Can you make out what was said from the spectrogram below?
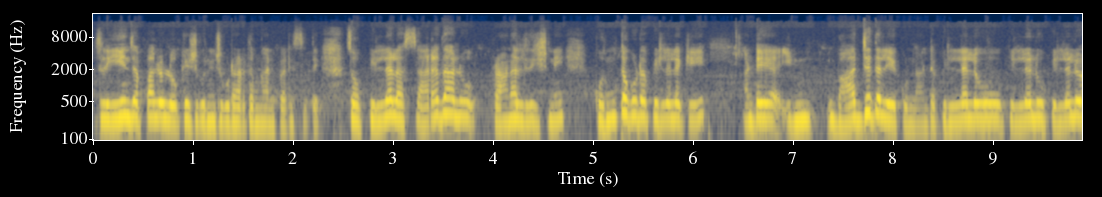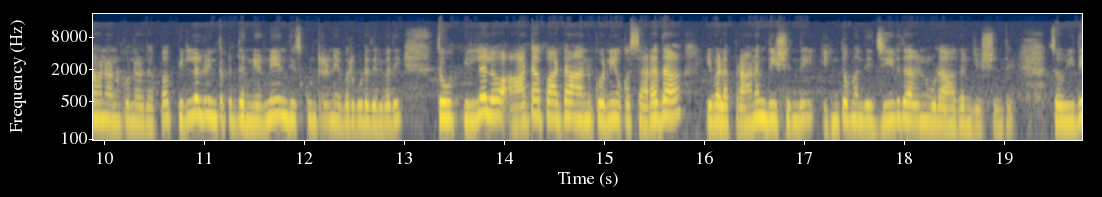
అసలు ఏం చెప్పాలో లోకేష్ గురించి కూడా అర్థం కాని పరిస్థితి. సో పిల్లల సరదాలు ప్రాణాలు తీసినాయి కొంత కూడా పిల్లలకి అంటే బాధ్యత లేకుండా అంటే పిల్లలు పిల్లలు పిల్లలు అని అనుకున్నారు తప్ప పిల్లలు ఇంత పెద్ద నిర్ణయం తీసుకుంటారని ఎవరు కూడా తెలియదు సో పిల్లలు ఆటపాట అనుకొని ఒక సరదా ఇవాళ ప్రాణం తీసింది ఎంతోమంది జీవితాలను కూడా ఆగం చేసింది. సో ఇది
